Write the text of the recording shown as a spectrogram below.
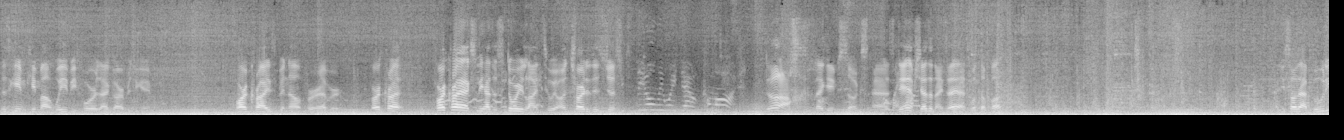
This game came out way before that garbage game. Far Cry's been out forever. Far Cry, Far Cry actually has a storyline to it. Uncharted is just, It's the only way down. Come on. Ugh, that game sucks ass. Damn, she has a nice ass. What the fuck? You saw that booty?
